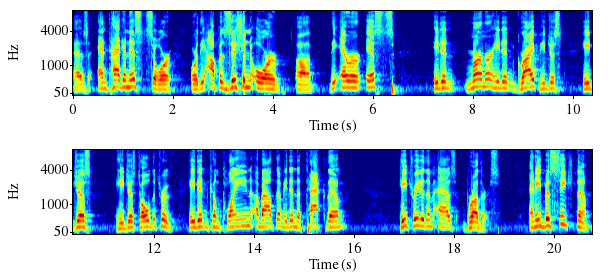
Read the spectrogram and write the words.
as antagonists or, or the opposition or uh, the errorists. He didn't murmur, he didn't gripe, he just, he just, he just told the truth. He didn't complain about them, he didn't attack them. He treated them as brothers and he beseeched them.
